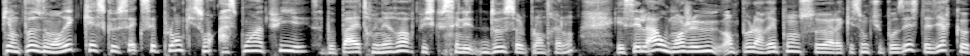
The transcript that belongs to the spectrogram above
Puis on peut se demander qu'est-ce que c'est que ces plans qui sont à ce point appuyés. Ça peut pas être une erreur puisque c'est les deux seuls plans très longs. Et c'est là où moi j'ai eu un peu la réponse à la question que c'est-à-dire que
